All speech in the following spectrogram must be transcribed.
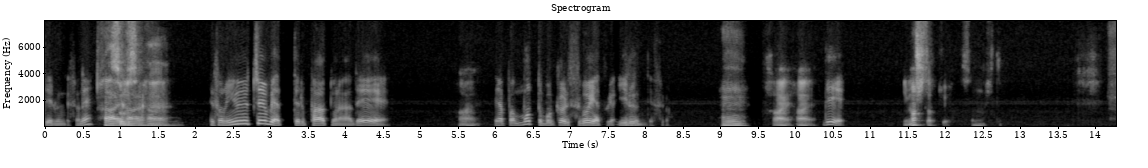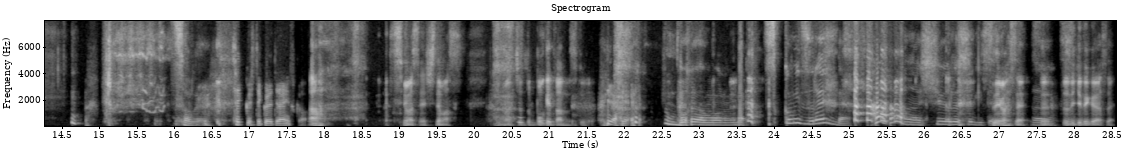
てるんですよね。はいそうですよねはいはい。で、その YouTube やってるパートナーで、はい。やっぱもっと僕よりすごいやつがいるんですよ。うん。はい、はい。で、いましたっけ？その人。それ。チェックしてくれてないんですか？あ、すいません、してます。今ちょっとボケたんですけど。いやいや、僕はもうみんな突っ込みづらいんだよ。うんシュールすぎて。すいません。うん続けてください。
